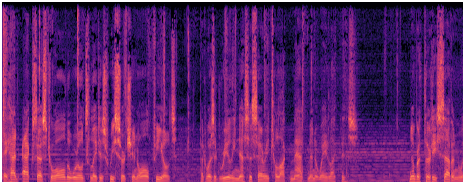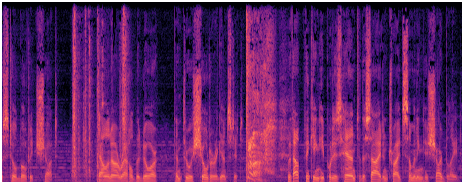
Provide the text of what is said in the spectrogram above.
They had access to all the world's latest research in all fields, but was it really necessary to lock madmen away like this? Number 37 was still bolted shut. Dalinar rattled the door, then threw his shoulder against it. Without thinking, he put his hand to the side and tried summoning his shard blade.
